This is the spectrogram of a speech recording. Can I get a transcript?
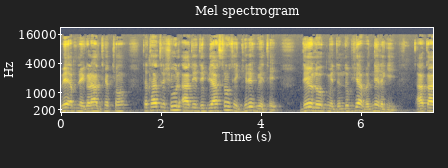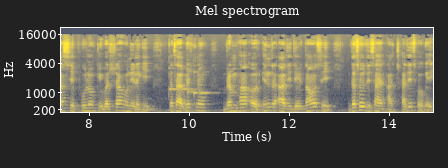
वे अपने गणाध्यक्षों तथा त्रिशूल आदि दिव्यास्त्रों से घिरे हुए थे। देवलोक में दुंदुभिया बनने लगी। आकाश से फूलों की वर्षा होने लगी तथा विष्णु, ब्रह्मा और इंद्र आदि देवताओं से दसों दिशाएँ आच्छादित हो गई।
